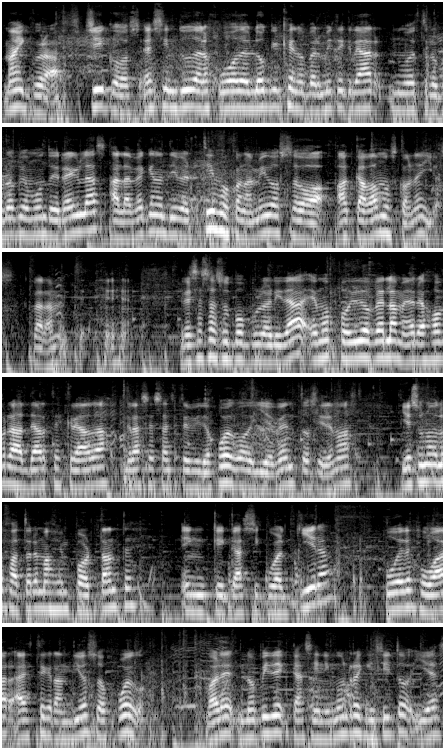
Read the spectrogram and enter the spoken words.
Minecraft, chicos, es sin duda el juego de bloques que nos permite crear nuestro propio mundo y reglas a la vez que nos divertimos con amigos o acabamos con ellos, claramente. Gracias a su popularidad hemos podido ver las mejores obras de artes creadas gracias a este videojuego y eventos y demás. Y es uno de los factores más importantes en que casi cualquiera puede jugar a este grandioso juego. ¿Vale? No pide casi ningún requisito y es...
